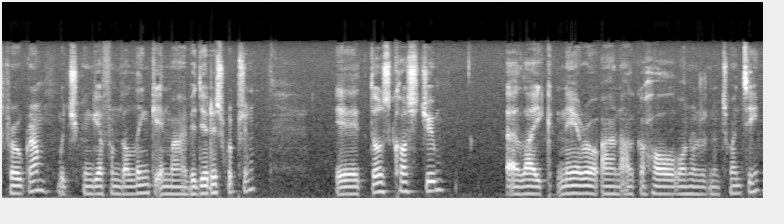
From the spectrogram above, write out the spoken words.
program which you can get from the link in my video description. It does cost you uh, like Nero and Alcohol 120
